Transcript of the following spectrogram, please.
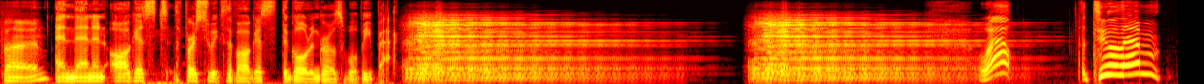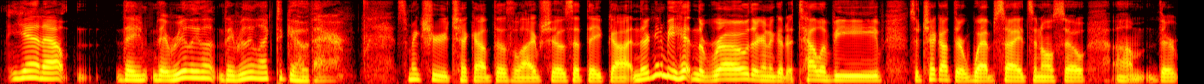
Fun. And then in August, the first two weeks of August, the Golden Girls will be back. Well, the two of them, you know, they they really they really like to go there. So make sure you check out those live shows that they've got, and they're going to be hitting the road. They're going to go to Tel Aviv. So check out their websites and also um, their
